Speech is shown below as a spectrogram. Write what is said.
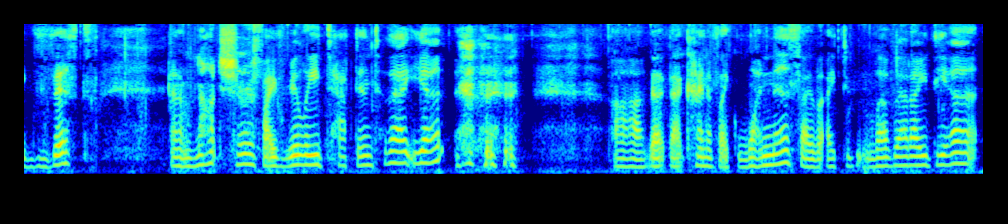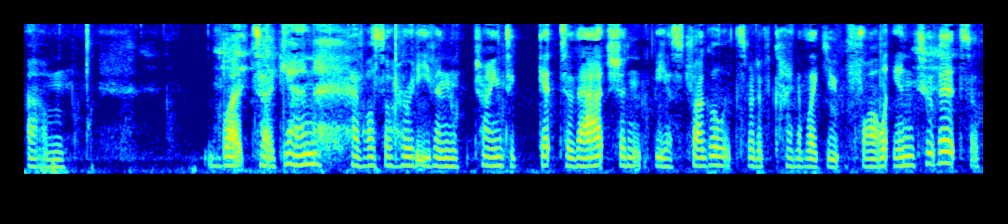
exists, and I'm not sure if I really tapped into that yet. uh, that that kind of like oneness, I, I do love that idea. Um, but again, I've also heard even trying to get to that shouldn't be a struggle. It's sort of kind of like you fall into it. So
